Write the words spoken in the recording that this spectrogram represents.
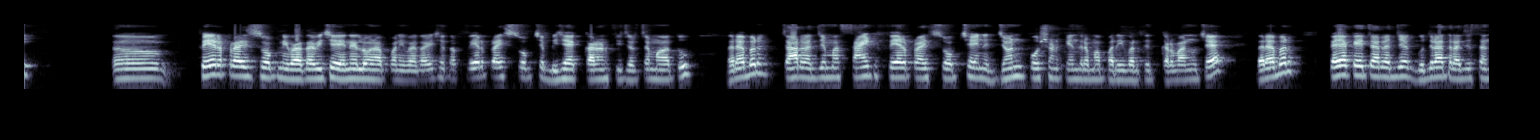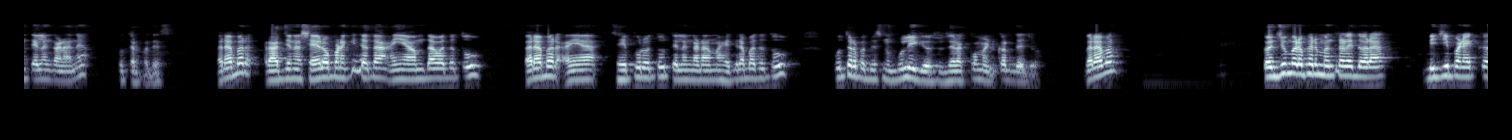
ફેર પ્રાઇસ શોપની વાત આવી છે, એને લોન આપવાની વાત આવી છે. તો ફેર પ્રાઇસ શોપ છે, બીજા એક કારણથી ચર્ચામાં હતું. બરાબર? ચાર રાજ્યમાં સાઠ ફેર પ્રાઇસ શોપ છે, એને જન પોષણ કેન્દ્રમાં પરિવર્તિત કરવાનું છે. બરાબર? કયા કયા ચાર રાજ્ય? ગુજરાત, રાજસ્થાન, તેલંગાણા અને ઉત્તર પ્રદેશ બરાબર? રાજ્યના શહેરો પણ કીધા હતા. અહીંયા અમદાવાદ હતું બરાબર? અહીંયા જયપુર હતું, તેલંગાણામાં હૈદરાબાદ હતું. ઉત્તર પ્રદેશનું ભૂલી ગયો છું, જરા કોમેન્ટ કરી દેજો. બરાબર? કન્ઝ્યુમર અફેર મંત્રાલય દ્વારા બીજી પણ એક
